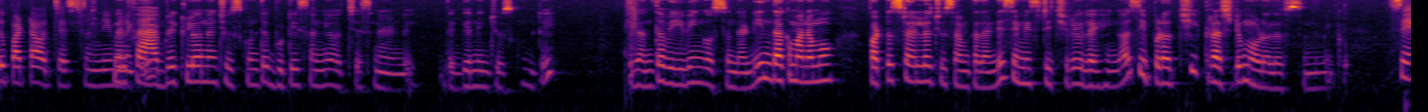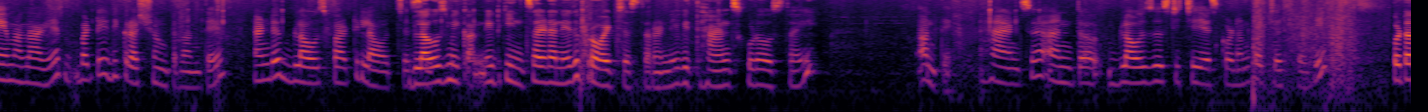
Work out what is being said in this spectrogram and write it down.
దుపట్టా వచ్చేస్తుంది ఫ్యాబ్రిక్లోనే చూసుకుంటే బుటీస్ అన్నీ వచ్చేసినాయండి. దగ్గర నుంచి చూసుకుంటే. ఇదంతా వీవింగ్ వస్తుందండి. ఇందాక మనము పట్టు స్టైల్లో చూసాం కదండి సెమీ స్టిచ్డ్ లెహెంగాస్. ఇప్పుడు వచ్చి క్రష్డ్ మోడల్ వస్తుంది మీకు. సేమ్ అలాగే బట్ ఇది క్రష్ ఉంటుంది అంతే అండ్ బ్లౌజ్ పార్ట్ ఇలా వచ్చేసి బ్లౌజ్ మీకు అన్నిటికీ ఇన్సైడ్ అనేది ప్రొవైడ్ చేస్తారండి. విత్ హ్యాండ్స్ కూడా వస్తాయి. అంతే. హ్యాండ్స్ అండ్ బ్లౌజ్ స్టిచ్ చేసుకోవడానికి వచ్చేస్తుంది. ఇప్పటా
